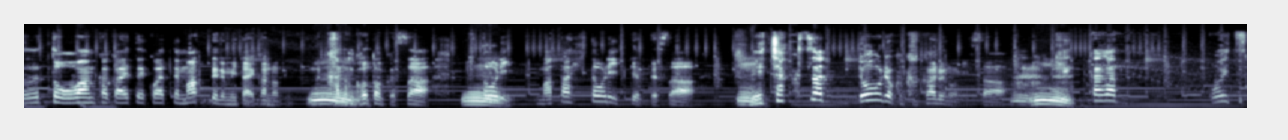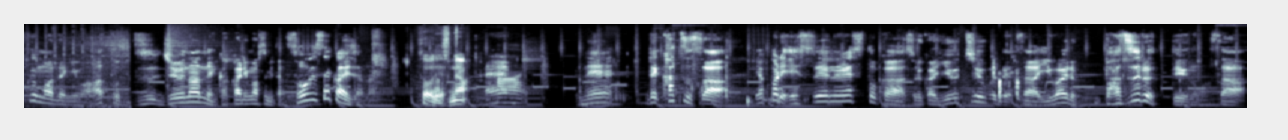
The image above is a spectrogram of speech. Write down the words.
ーっとお椀抱えてこうやって待ってるみたいかの,、うんかのごとくさ一一、人また一人って言ってさ、めちゃくちゃ労力かかるのにさ、うん。結果が追いつくまでにはあとず十何年かかりますみたいなそういう世界じゃない？そうですね。はいね。で、かつさ、やっぱり SNS とか、それから YouTube でさ、いわゆるバズるっていうのはさ、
